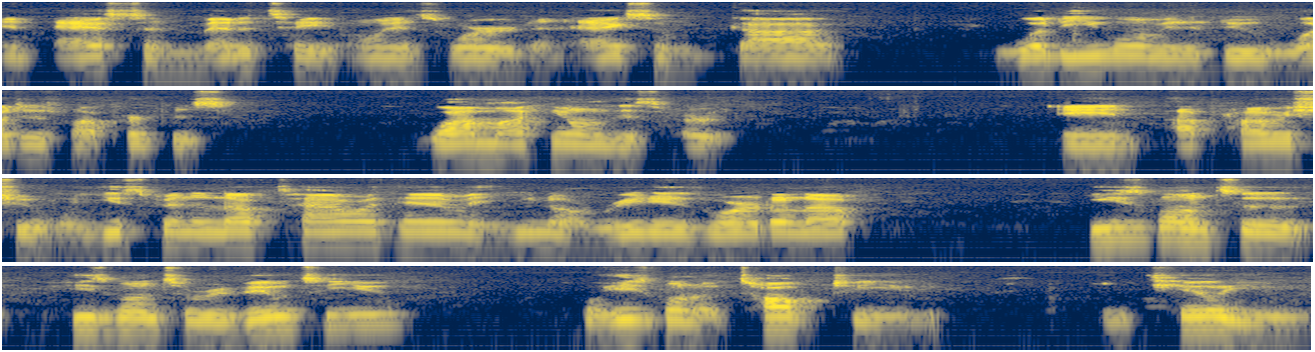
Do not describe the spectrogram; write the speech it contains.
and ask Him, meditate on His Word, and ask Him, God, what do you want me to do? What is my purpose? Why am I here on this earth? And I promise you, when you spend enough time with him and you know read his word enough, he's going to he's going to reveal to you, or he's going to talk to you and tell you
